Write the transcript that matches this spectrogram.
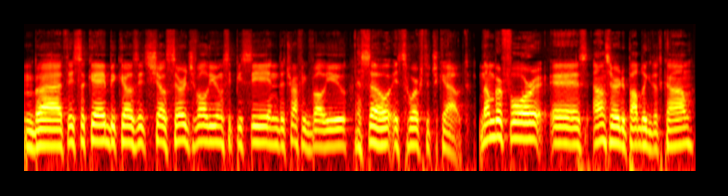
but it's okay because it shows search volume, CPC and the traffic value, so it's worth to check out. Number 4 is answerthepublic.com.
